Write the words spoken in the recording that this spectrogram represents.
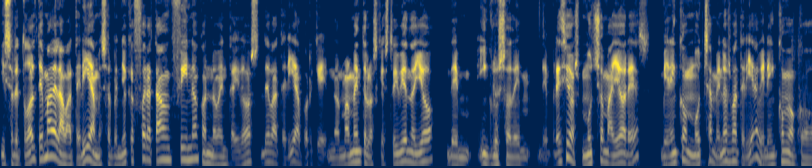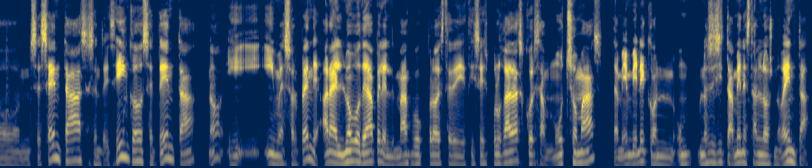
Y sobre todo el tema de la batería. Me sorprendió que fuera tan fino con 92 de batería, porque normalmente los que estoy viendo yo, de, incluso de, de precios mucho mayores, vienen con mucha menos batería, vienen como con 60, 65, 70, ¿no? Y, me sorprende. Ahora el nuevo de Apple, el MacBook Pro este de 16 pulgadas, cuesta mucho más. También viene con un, no sé si también están los 90,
